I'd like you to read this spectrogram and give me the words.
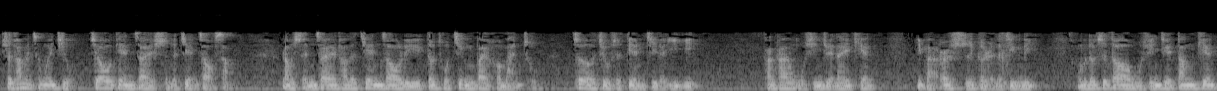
使他们成为酒，浇奠在神的建造上，让神在他的建造里得着敬拜和满足。这就是奠基的意义。看看五行节那一天，一百二十个人的经历，我们都知道五旬节当天，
